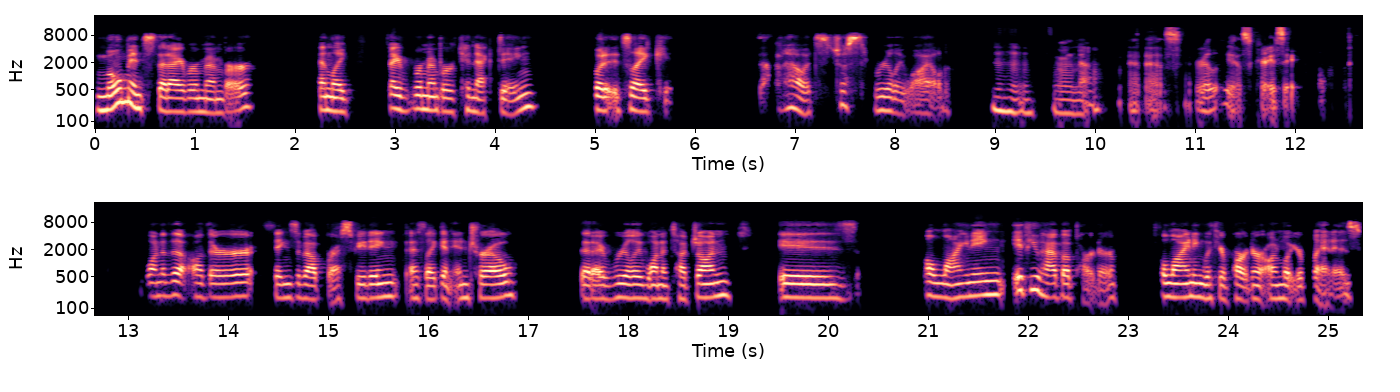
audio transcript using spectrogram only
moments that I remember and like I remember connecting, but it's like, I don't know, it's just really wild. Mm-hmm. I know it is. It really is crazy. One of the other things about breastfeeding as like an intro that I really want to touch on is aligning, if you have a partner, aligning with your partner on what your plan is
